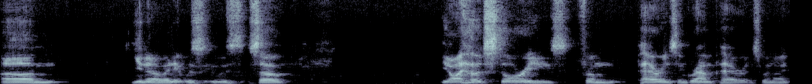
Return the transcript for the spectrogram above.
Um, you know, and it was it was so. You know, I heard stories from parents and grandparents when I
